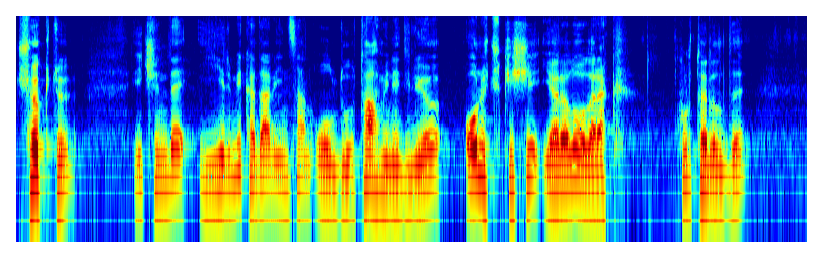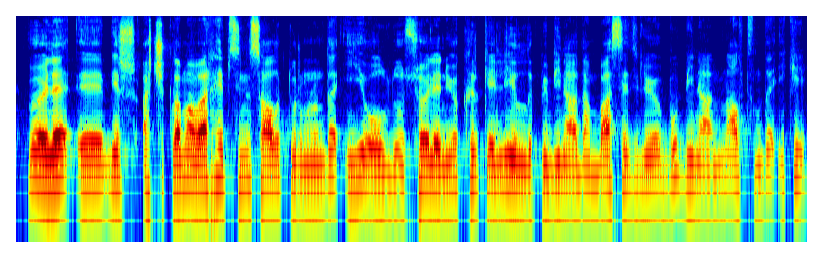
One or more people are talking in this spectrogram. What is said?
çöktü. İçinde 20 kadar insan olduğu tahmin ediliyor. 13 kişi yaralı olarak kurtarıldı. Böyle e, bir açıklama var. Hepsinin sağlık durumunun da iyi olduğu söyleniyor. 40-50 yıllık bir binadan bahsediliyor. Bu binanın altında iki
